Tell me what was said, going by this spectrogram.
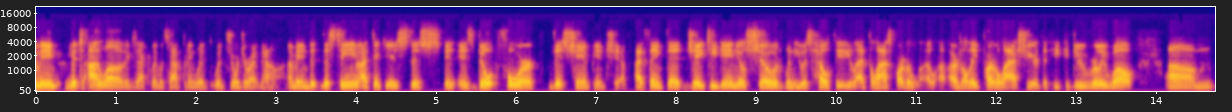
mean, Mitch, I love exactly what's happening with, with Georgia right now. I mean, th- this team, I think, is this is built for this championship. I think that JT Daniels showed when he was healthy at the last part of or the late part of last year that he could do really well. Um,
